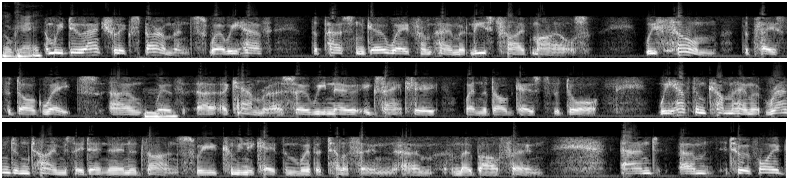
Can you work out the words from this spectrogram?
Okay. And we do actual experiments where we have the person go away from home at least five miles. We film the place the dog waits um, with uh, a camera so we know exactly when the dog goes to the door. We have them come home at random times they don't know in advance. We communicate them with a telephone, um, a mobile phone. And um, to avoid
